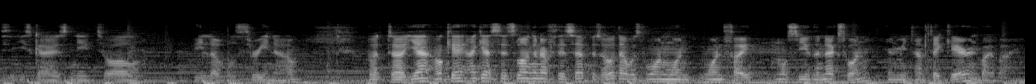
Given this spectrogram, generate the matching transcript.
So these guys need to all be level 3 now. But uh, yeah, okay, I guess it's long enough for this episode. That was one, one, one fight. We'll see you in the next one. In the meantime, take care and bye-bye.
